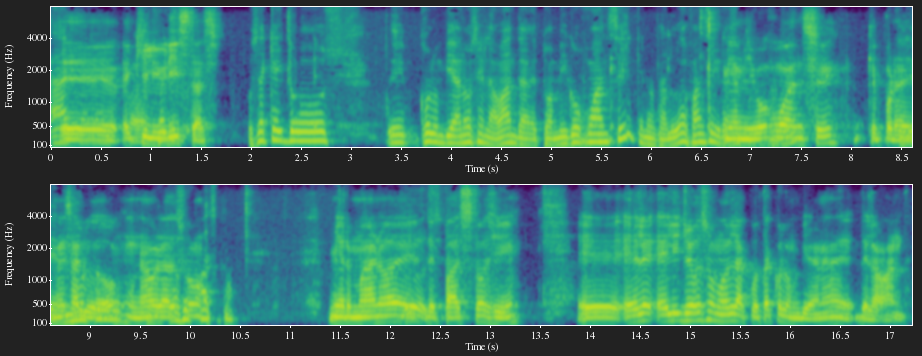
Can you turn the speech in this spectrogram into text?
ah, eh, equilibristas. O sea que hay dos eh, colombianos en la banda. Tu amigo Juanse, que nos saluda, Juanse. Mi amigo Juanse, que por ahí me saludó. Un abrazo. Mi hermano de, de Pasto, sí. Eh, él, él, y yo somos la cuota colombiana de, de la banda.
